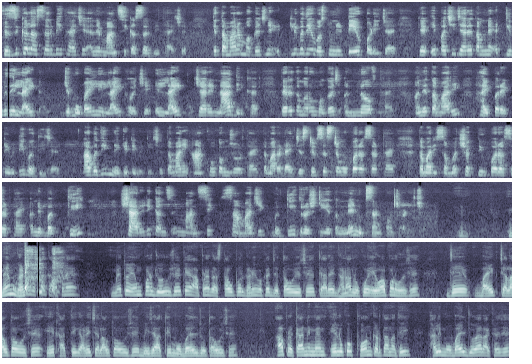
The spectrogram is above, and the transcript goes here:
ફિઝિકલ અસર બી થાય છે અને માનસિક અસર બી થાય છે. કે તમારા મગજને એટલી બધી એ વસ્તુની ટેવ પડી જાય કે એ પછી જ્યારે તમને એટલી બધી લાઇટ જે મોબાઈલની લાઇટ હોય છે, એ લાઇટ જ્યારે ના દેખાય, ત્યારે તમારું મગજ અનર્વ થાય અને તમારી હાઇપર એક્ટિવિટી વધી જાય. આ બધી નેગેટિવિટી છે. તમારી આંખો કમજોર થાય, તમારા ડાયજેસ્ટિવ સિસ્ટમ ઉપર અસર થાય, તમારી સમજ શક્તિ ઉપર અસર થાય અને બધી શારીરિક માનસિક, સામાજિક બધી દ્રષ્ટિએ તમને નુકસાન પહોંચાડે છે. મેમ ઘણી વખત આપણે, મેં તો એમ પણ જોયું છે કે આપણે રસ્તા ઉપર ઘણી વખત જતા હોઈએ છીએ, ત્યારે ઘણા લોકો એવા પણ હોય છે, જે બાઇક ચલાવતા હોય છે, એક હાથથી ગાડી ચલાવતા હોય છે, બીજા હાથથી મોબાઈલ જોતા હોય છે. આ પ્રકારની મેમ એ લોકો ફોન કરતા નથી, ખાલી મોબાઈલ જોયા રાખે છે.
